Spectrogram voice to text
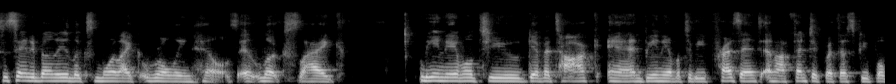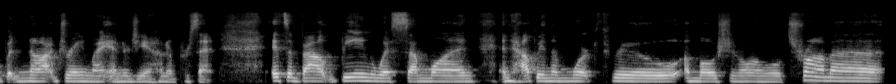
sustainability looks more like rolling hills. It looks like being able to give a talk and being able to be present and authentic with those people, but not drain my energy 100%. It's about being with someone and helping them work through emotional trauma,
